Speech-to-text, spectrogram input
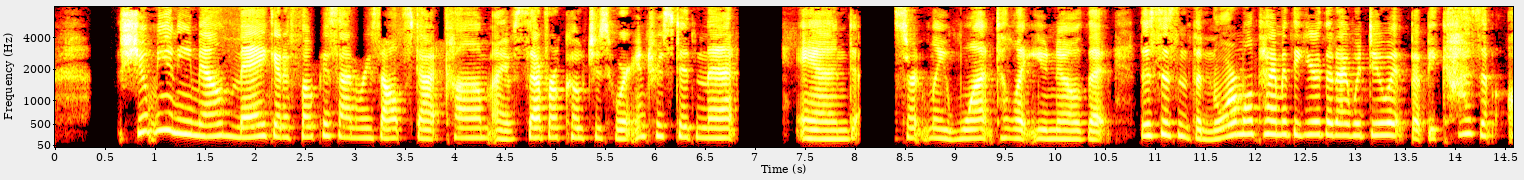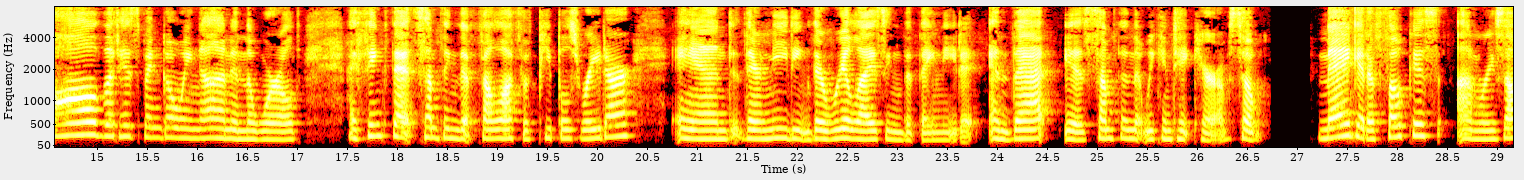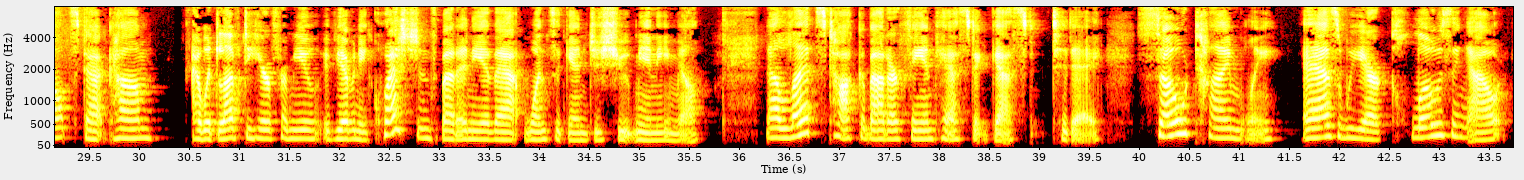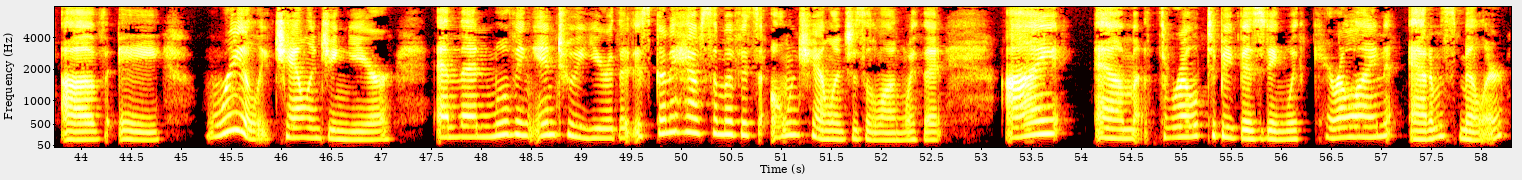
shoot me an email, meg at a focusonresults.com. I have several coaches who are interested in that and certainly want to let you know that this isn't the normal time of the year that I would do it, but because of all that has been going on in the world, I think that's something that fell off of people's radar and they're needing, they're realizing that they need it. And that is something that we can take care of. So Meg at a focus on results.com. I would love to hear from you. If you have any questions about any of that, once again, just shoot me an email. Now let's talk about our fantastic guest today. So timely as we are closing out of a really challenging year and then moving into a year that is going to have some of its own challenges along with it. I am thrilled to be visiting with Caroline Adams Miller.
